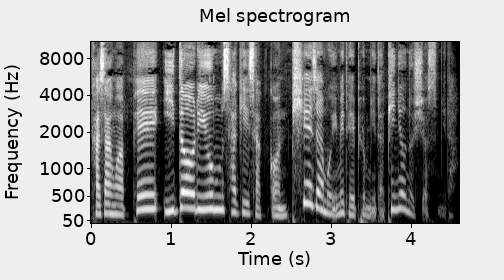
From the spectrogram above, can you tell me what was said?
가상화폐 이더리움 사기 사건 피해자 모임의 대표입니다. 비년우 씨였습니다.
